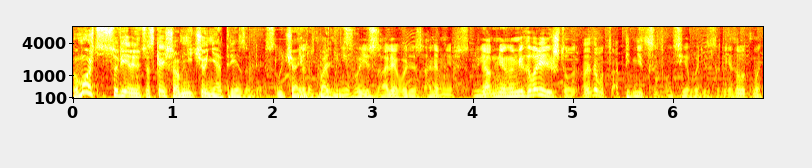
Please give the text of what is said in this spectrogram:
вы можете с уверенностью сказать, что вам ничего не отрезали случайно в Не больнице? вырезали, вырезали мне. Ну, я, мне, ну, мне говорили, что это вот аппендицит мы тебе вырезали. Это вот мы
